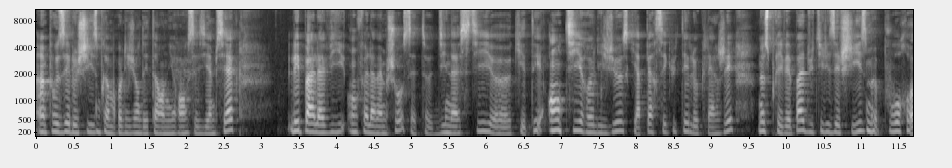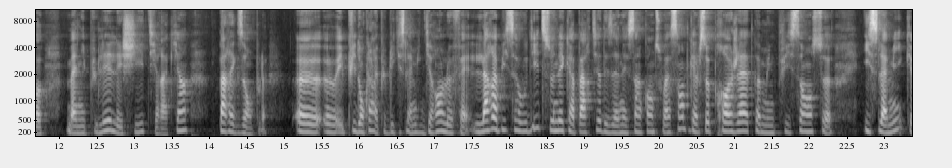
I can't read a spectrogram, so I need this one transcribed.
imposé le chiisme comme religion d'État en Iran au XVIe siècle. Les Pahlavis ont fait la même chose, cette dynastie qui était anti-religieuse, qui a persécuté le clergé, ne se privait pas d'utiliser le chiisme pour manipuler les chiites irakiens, par exemple. Euh, euh, et puis donc la République islamique d'Iran le fait. L'Arabie saoudite, ce n'est qu'à partir des années 50-60 qu'elle se projette comme une puissance euh, islamique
